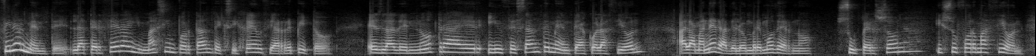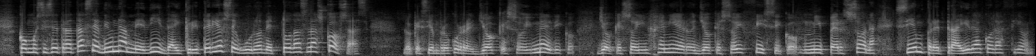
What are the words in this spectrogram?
Finalmente, la tercera y más importante exigencia, repito, es la de no traer incesantemente a colación, a la manera del hombre moderno, su persona y su formación, como si se tratase de una medida y criterio seguro de todas las cosas. Lo que siempre ocurre, yo que soy médico, yo que soy ingeniero, yo que soy físico, mi persona, siempre traída a colación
